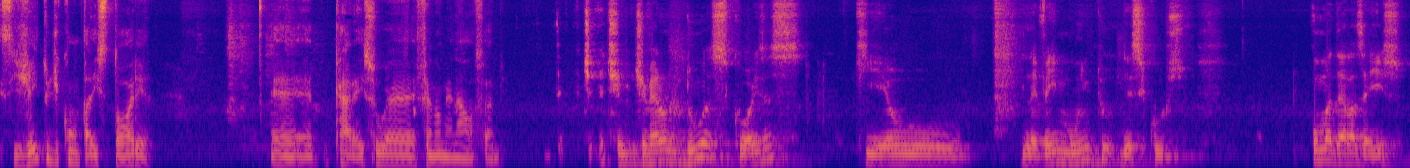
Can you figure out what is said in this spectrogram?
esse jeito de contar história, é, cara, isso é fenomenal, sabe? Tiveram duas coisas que eu levei muito desse curso. Uma delas é isso.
